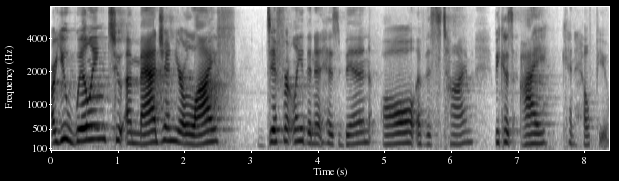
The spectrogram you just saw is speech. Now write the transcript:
Are you willing to imagine your life differently than it has been all of this time? Because I can help you.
